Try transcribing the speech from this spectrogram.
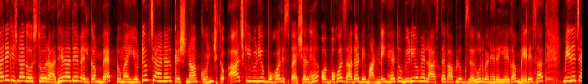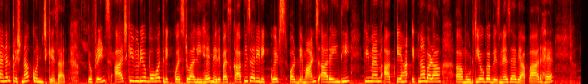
हरे कृष्णा दोस्तों, Radhe Radhe welcome back to my YouTube channel Krishna Kunj. तो आज की वीडियो बहुत स्पेशल है और बहुत ज़्यादा डिमांडिंग है तो वीडियो में लास्ट तक आप लोग ज़रूर बने रहिएगा मेरे साथ, मेरे चैनल कृष्णा कुंज के साथ। तो फ्रेंड्स आज की वीडियो बहुत रिक्वेस्ट वाली है। मेरे पास काफ़ी सारी रिक्वेस्ट और डिमांड्स आ रही थी कि मैम आपके यहाँ इतना बड़ा मूर्तियों का बिज़नेस है, व्यापार है।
